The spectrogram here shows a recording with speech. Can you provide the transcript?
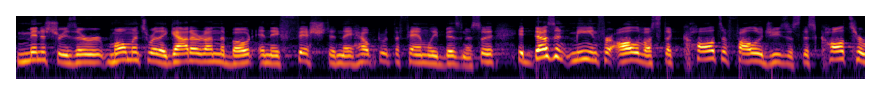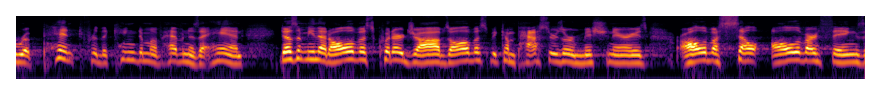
ministries, there were moments where they got out on the boat and they fished and they helped with the family business. So it doesn't mean for all of us the call to follow Jesus, this call to repent for the kingdom of heaven is at hand. It doesn't mean that all of us quit our jobs, all of us become pastors or missionaries, or all of us sell all of our things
